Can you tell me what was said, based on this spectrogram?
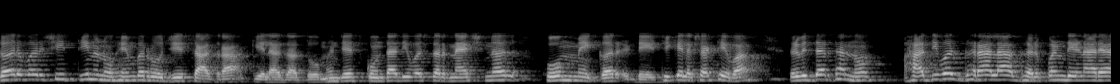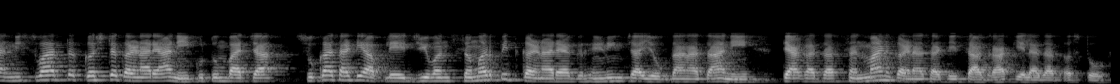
दरवर्षी तीन नोव्हेंबर रोजी साजरा केला जातो. म्हणजेच कोणता दिवस? तर नॅशनल होम मेकर डे. ठीक आहे? लक्षात ठेवा. तर विद्यार्थ्यांनो हा दिवस घराला घरपण देणाऱ्या निस्वार्थ कष्ट करणाऱ्या आणि कुटुंबाच्या सुखासाठी आपले जीवन समर्पित करणाऱ्या गृहिणींच्या योगदानाचा आणि त्यागाचा सन्मान करण्यासाठी साजरा केला जात असतो.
